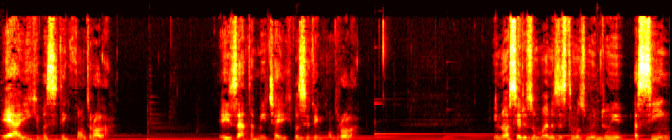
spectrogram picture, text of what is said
É aí que você tem que controlar. É exatamente aí que você tem que controlar. E nós, seres humanos, estamos muito, assim,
